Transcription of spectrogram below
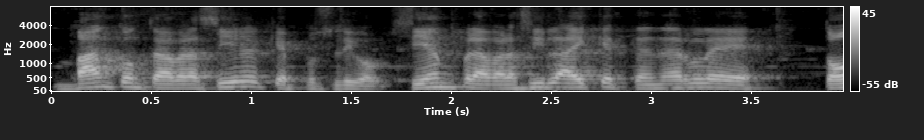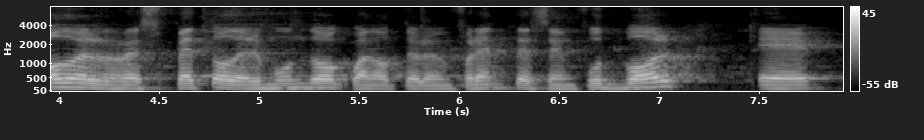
Van contra Brasil, que pues digo, siempre a Brasil hay que tenerle todo el respeto del mundo cuando te lo enfrentes en fútbol. Eh,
